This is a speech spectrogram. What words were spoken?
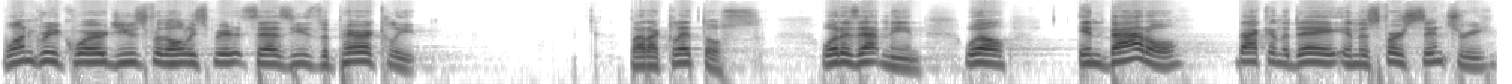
One Greek word used for the Holy Spirit says He's the paraclete, parakletos. What does that mean? Well, in battle, back in the day, in this first century,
